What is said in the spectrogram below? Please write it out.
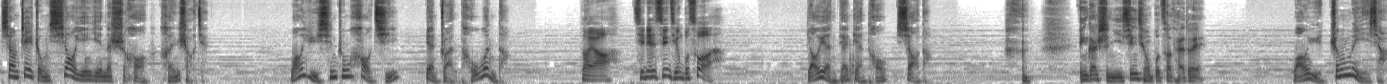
像这种笑吟吟的时候很少见。王宇心中好奇，便转头问道：“老姚，今天心情不错啊？”姚远点点头，笑道：“哼，应该是你心情不错才对。”王宇怔了一下，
